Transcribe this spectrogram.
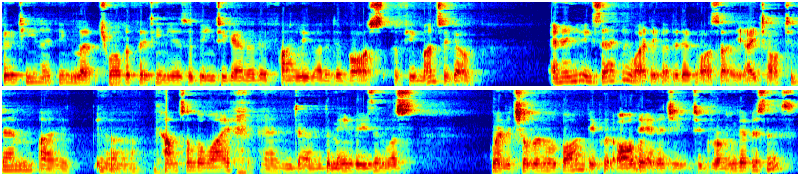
13, I think 12 or 13 years of being together, they finally got a divorce a few months ago. And I knew exactly why they got a divorce. I, I talked to them, I uh, counseled the wife, and uh, the main reason was when the children were born, they put all their energy into growing their business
